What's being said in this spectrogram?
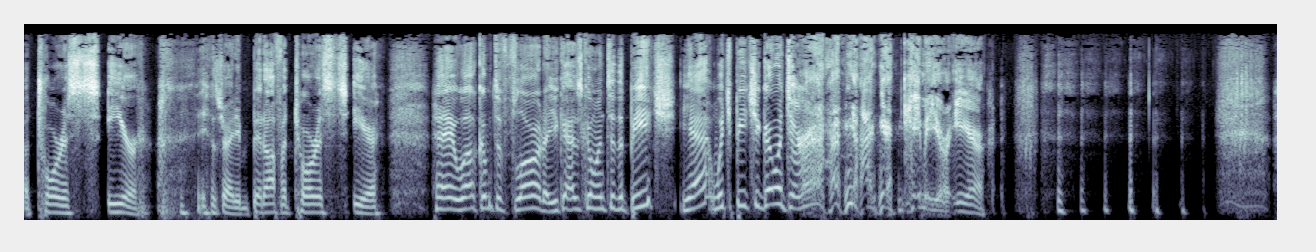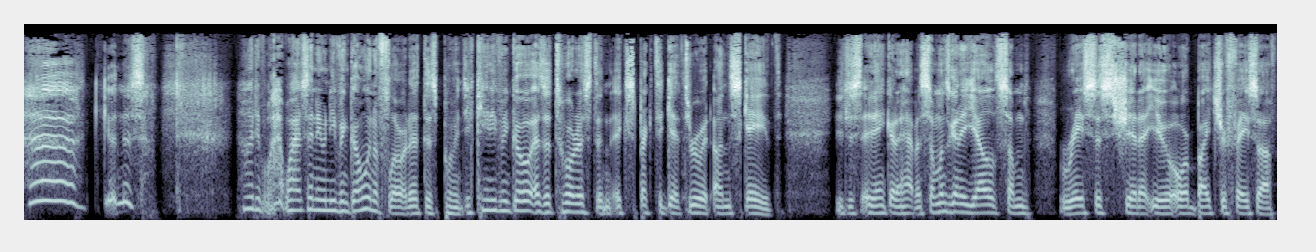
a tourist's ear. That's right, he bit off a tourist's ear. Hey, welcome to Florida. You guys going to the beach? Yeah? Which beach you going to? Give me your ear. ah, goodness. Why, why is anyone even going to Florida at this point? You can't even go as a tourist and expect to get through it unscathed. You just, it ain't going to happen. Someone's going to yell some racist shit at you or bite your face off.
